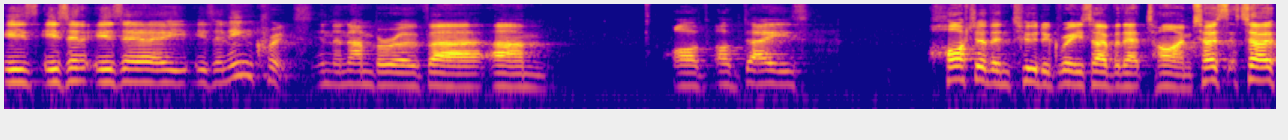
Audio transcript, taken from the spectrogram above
is, is, an, is, a, is an increase in the number of, uh, um, of, of, days hotter than two degrees over that time. So, so,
